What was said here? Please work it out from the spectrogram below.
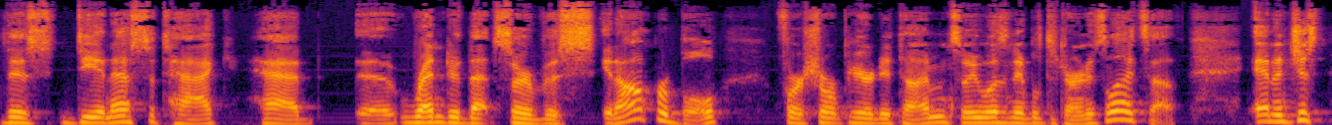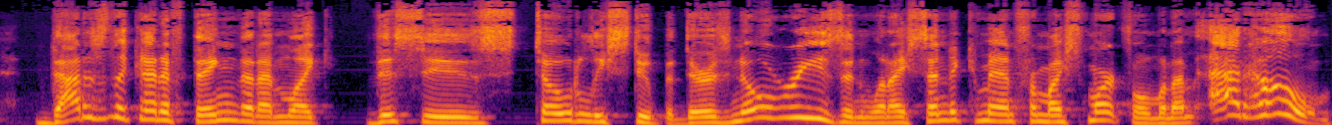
this DNS attack had uh, rendered that service inoperable for a short period of time, and so he wasn't able to turn his lights off. And it just that is the kind of thing that I'm like, this is totally stupid. There is no reason when I send a command from my smartphone when I'm at home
